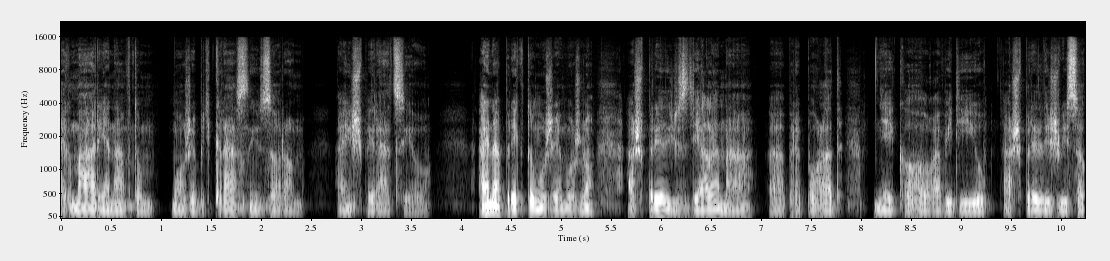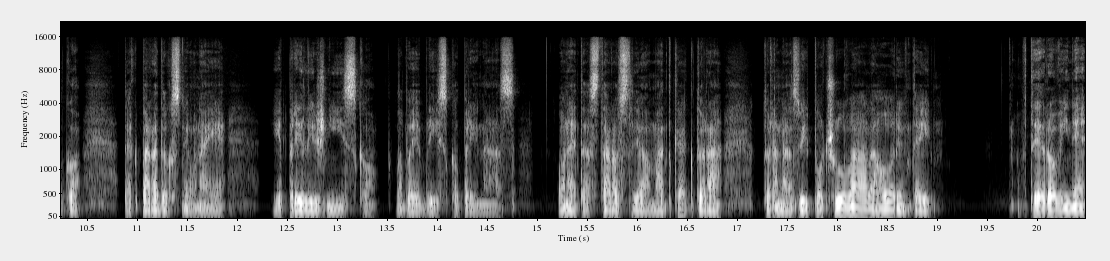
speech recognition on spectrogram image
tak Mária nám v tom môže byť krásnym vzorom a inšpiráciou. Aj napriek tomu, že je možno až príliš vzdialená pre pohľad niekoho a vidí ju až príliš vysoko, tak paradoxne ona je, je príliš nízko, lebo je blízko pri nás. Ona je tá starostlivá matka, ktorá, ktorá nás vypočúva, ale hovorím v tej, v tej rovine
